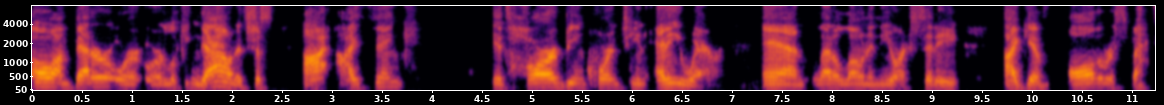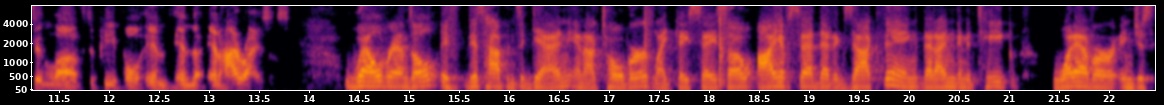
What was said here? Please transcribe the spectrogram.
oh, I'm better or or looking down. It's just I I think it's hard being quarantined anywhere, and let alone in New York City. I give all the respect and love to people in in the in high rises. Well, Randall, if this happens again in October, like they say so, I have said that exact thing that I'm going to take whatever and just,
